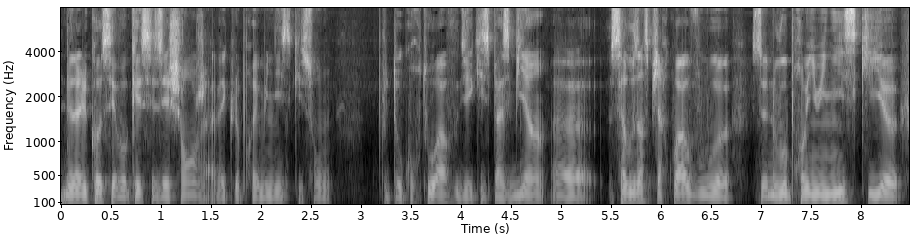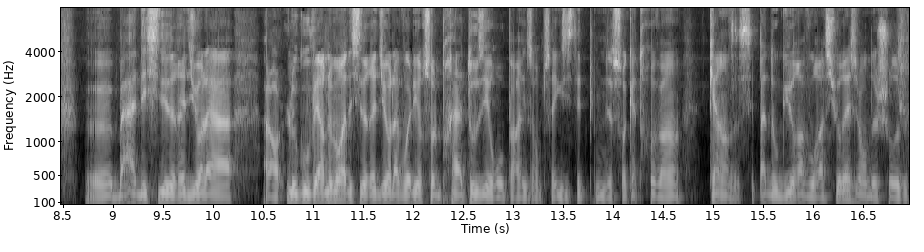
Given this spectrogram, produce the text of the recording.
Lionel Cos évoquait ces échanges avec le Premier ministre qui sont plutôt courtois, vous disiez qu'il se passe bien. Euh, ça vous inspire quoi, vous, euh, ce nouveau Premier ministre qui bah, a décidé de réduire la... Alors, le gouvernement a décidé de réduire la voilure sur le prêt à taux zéro, par exemple. Ça existait depuis 1995. C'est pas d'augure à vous rassurer, ce genre de choses.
